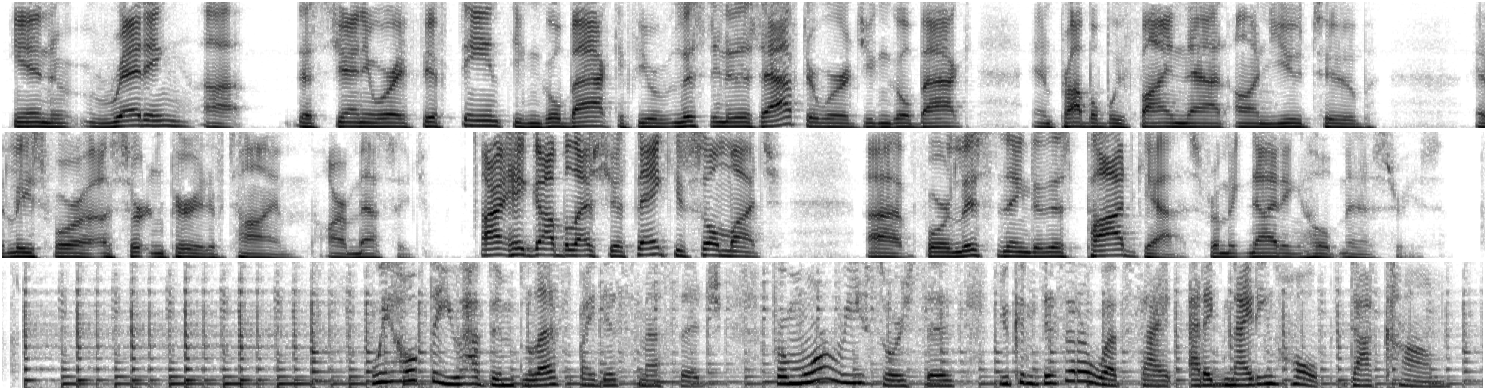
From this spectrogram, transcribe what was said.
in Redding. Uh, that's January 15th. You can go back, if you're listening to this afterwards, you can go back and probably find that on YouTube, at least for a, certain period of time, our message. All right. Hey, God bless you. Thank you so much uh, for listening to this podcast from Igniting Hope Ministries. We hope that you have been blessed by this message. For more resources, you can visit our website at ignitinghope.com.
